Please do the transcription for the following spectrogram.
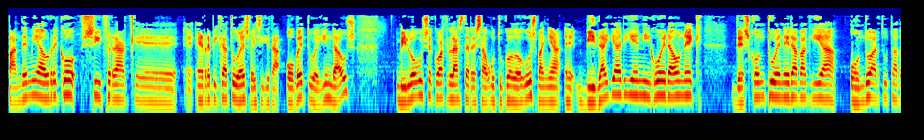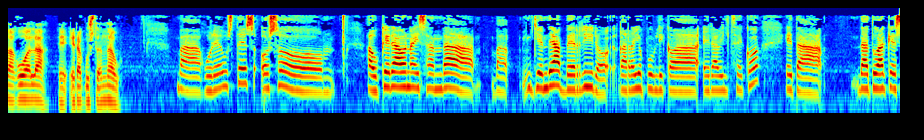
pandemia aurreko zifrak e, errepikatu ez, baizik eta hobetu egin dauz, Bilbobusekoak laster ezagutuko doguz, baina e, bidaiarien igoera honek deskontuen erabakia ondo hartuta dagoala e, erakusten dau? Ba, gure ustez oso aukera ona izan da ba, jendea berriro garraio publikoa erabiltzeko eta datuak ez,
